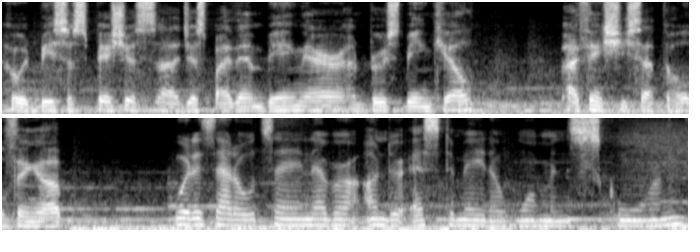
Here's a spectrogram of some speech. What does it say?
who would be suspicious uh, just by them being there and Bruce being killed. I think she set the whole thing up. What is that old saying? Never underestimate a woman's scorn.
